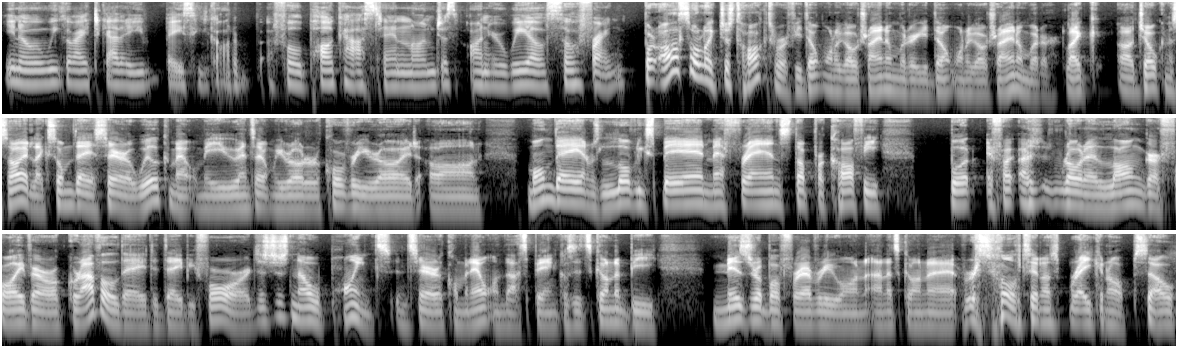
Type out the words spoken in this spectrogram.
You know, when we go out together, you basically got a, a, full podcast in, and I'm just on your wheel suffering. But also, like, just talk to her if you don't want to go training with her. You don't want to go training with her. Like, uh, joking aside, like someday Sarah will come out with me. We went out and we rode a recovery ride on Monday, and it was a lovely spin. Met friends, stopped for coffee. But if I, I rode a longer five hour gravel day the day before, there's just no point in Sarah coming out on that spin because it's going to be miserable for everyone and it's going to result in us breaking up. So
